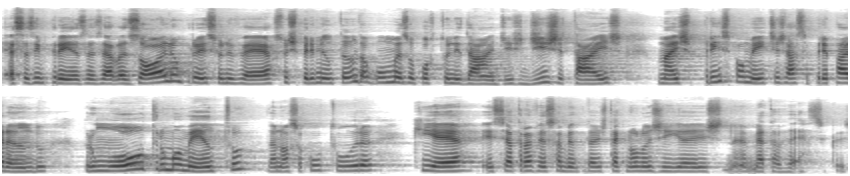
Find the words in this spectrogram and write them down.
essas empresas elas olham para esse universo, experimentando algumas oportunidades digitais, mas principalmente já se preparando para um outro momento da nossa cultura, que é esse atravessamento das tecnologias né, metaversicas.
